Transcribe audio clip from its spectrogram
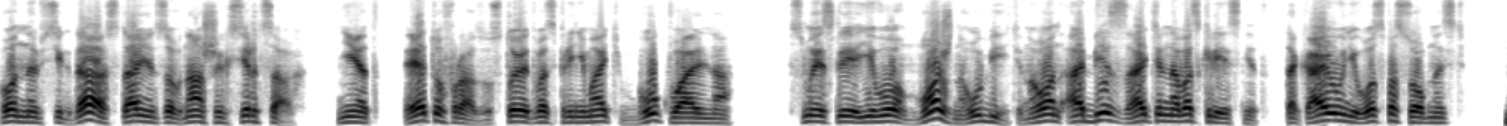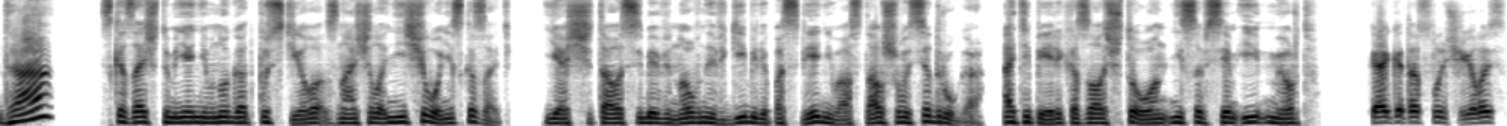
«он навсегда останется в наших сердцах». Нет, эту фразу стоит воспринимать буквально. В смысле, его можно убить, но он обязательно воскреснет. Такая у него способность. «Да?» Сказать, что меня немного отпустило, значило ничего не сказать. Я считала себя виновной в гибели последнего оставшегося друга, а теперь оказалось, что он не совсем и мертв. Как это случилось?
